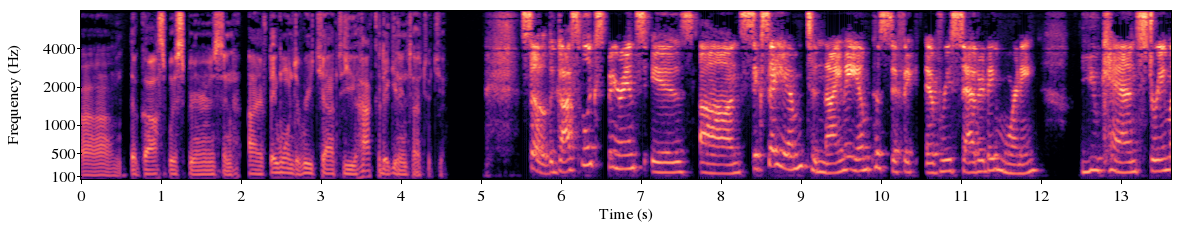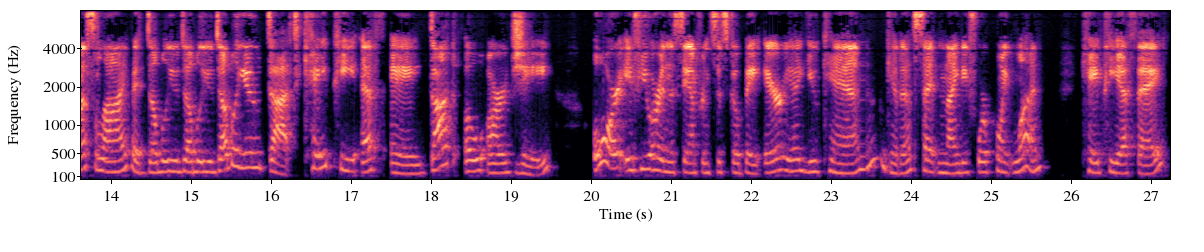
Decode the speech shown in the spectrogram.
um, the gospel experience and uh, if they wanted to reach out to you, how could they get in touch with you? So the gospel experience is on 6 a.m. to 9 a.m. Pacific every Saturday morning. You can stream us live at www.kpfa.org Or if you are in the San Francisco Bay Area, you can get us at 94.1 KPFA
